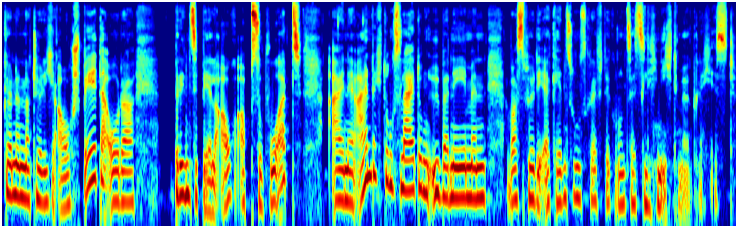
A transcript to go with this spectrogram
können natürlich auch später oder prinzipiell auch ab sofort eine Einrichtungsleitung übernehmen, was für die Ergänzungskräfte grundsätzlich nicht möglich ist.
